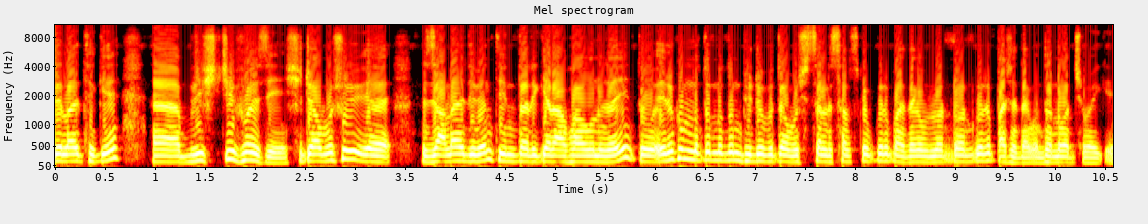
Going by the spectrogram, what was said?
জেলায় থেকে বৃষ্টি হয়েছে। সেটা অবশ্যই জানাই দিবেন তিন তারিখের আবহাওয়া অনুযায়ী। তো এরকম নতুন নতুন ভিডিও পেতে অবশ্যই চ্যানেল সাবস্ক্রাইব করে, পাশে থাকা করে পাশে থাকবেন ধন্যবাদ সবাইকে।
